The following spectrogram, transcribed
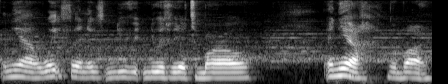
And yeah, wait for the next new, newest video tomorrow. And yeah, goodbye.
